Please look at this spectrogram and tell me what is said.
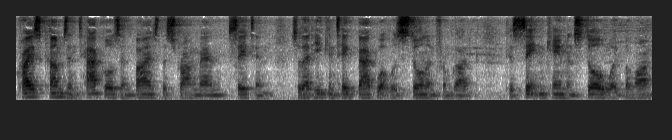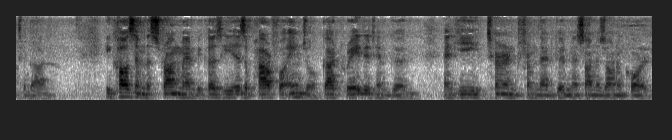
Christ comes and tackles and binds the strong man, Satan, so that he can take back what was stolen from God, because Satan came and stole what belonged to God. He calls him the strong man because he is a powerful angel. God created him good, and he turned from that goodness on his own accord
